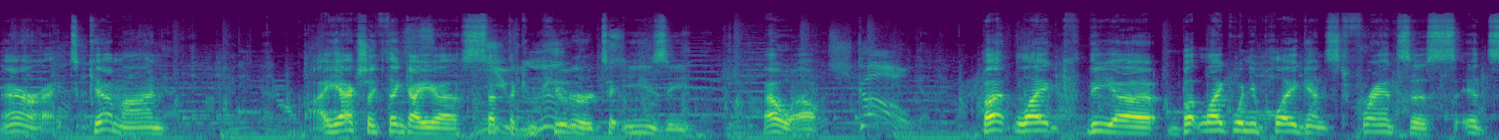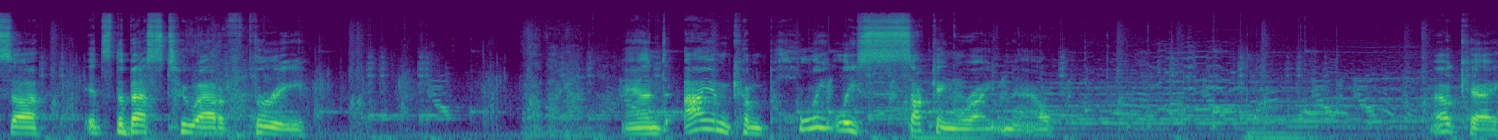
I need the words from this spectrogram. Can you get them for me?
Alright, come on. I actually think I uh, set the computer to easy. Oh well. But like the uh, but like when you play against Francis, it's uh, it's the best two out of three. And I am completely sucking right now. Okay.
